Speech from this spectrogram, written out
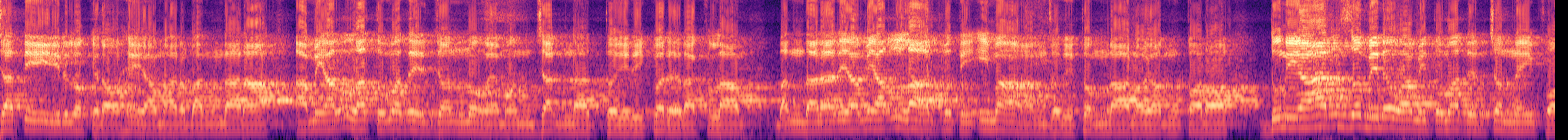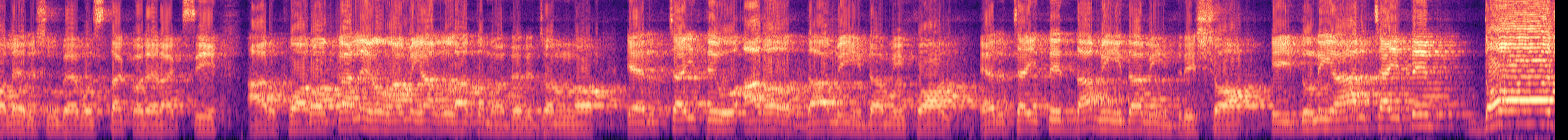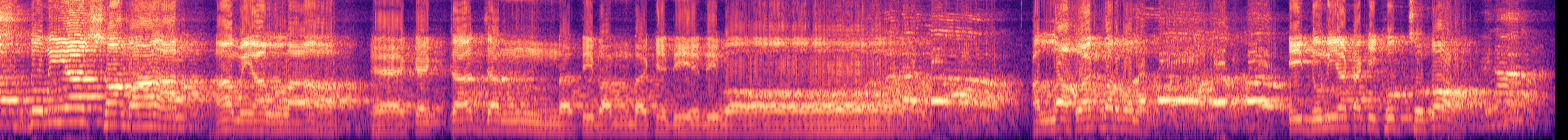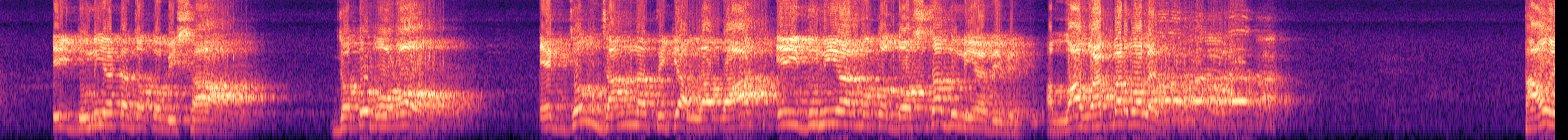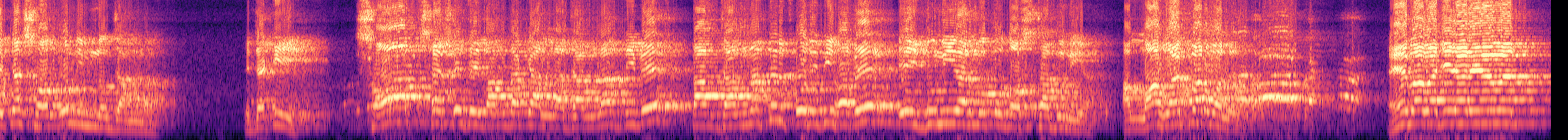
জাতির লোকেরা, ওহে আমার বান্দারা, আমি আল্লাহ তোমাদের জন্য এমন জান্নাত তৈরি করে রাখলাম। বান্দারারে আমি আল্লাহর প্রতি ইমান যদি তোমরা নয়ন করো, দুনিয়ার জমিনেও আমি তোমাদের জন্য এই ফলের সুব্যবস্থা করে রাখছি। আর পরকালেও আমি আল্লাহ তোমাদের জন্য, এর চাইতেও আরও দামি দামি ফল এর চাইতে দামি দামি দৃশ্য। এই দুনিয়ার চাইতে দশ দুনিয়া সমান। আমি আল্লাহ এক একটা জান্নাতি বান্দাকে দিয়ে দিব। আল্লাহ একবার বলেন। এই দুনিয়াটা কি খুব ছোট? এই দুনিয়াটা যত বিশাল, যত বড় একজন জান্নাতিকে আল্লাহ পাক এই দুনিয়ার মতো দশটা দুনিয়া দিবে। আল্লাহ একবার বলেন। তাও এটা সর্বনিম্ন জান্নাত। এটা কি? সব শেষে যে বান্দাকে আল্লাহ জান্নাত দিবে, তার জান্নাতের পরিধি হবে এই দুনিয়ার মতো দশটা দুনিয়া। আল্লাহ একবার বলেন। হে বাবাজিরা রে আমার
